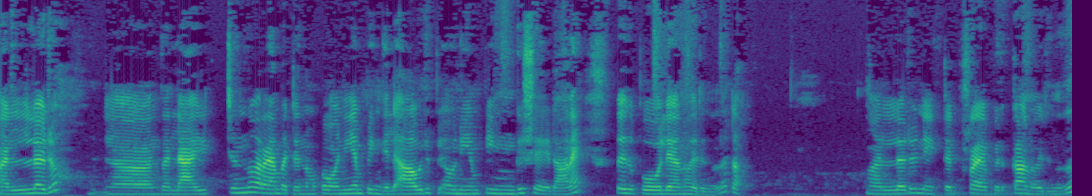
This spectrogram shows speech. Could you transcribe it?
നല്ലൊരു എന്താ ലൈറ്റ് എന്ന് പറയാൻ പറ്റും നമുക്ക് ഒനിയൻ പിങ്കിൽ ആ ഒരു ഒനിയൻ പിങ്ക് ഷെയ്ഡാണ് ഇതുപോലെയാണ് വരുന്നത് കേട്ടോ. നല്ലൊരു നീറ്റഡ് ഫാബ്രിക്കാണ് വരുന്നത്.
